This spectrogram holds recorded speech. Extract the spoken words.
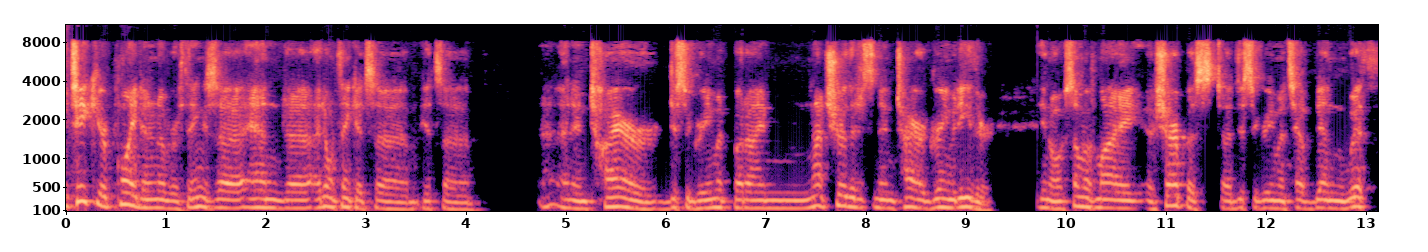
I take your point in a number of things, uh, and uh, I don't think it's a it's a an entire disagreement, but I'm not sure that it's an entire agreement either. You know, some of my sharpest uh, disagreements have been with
